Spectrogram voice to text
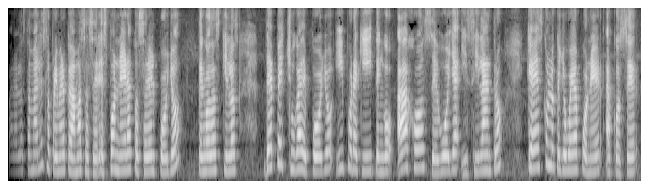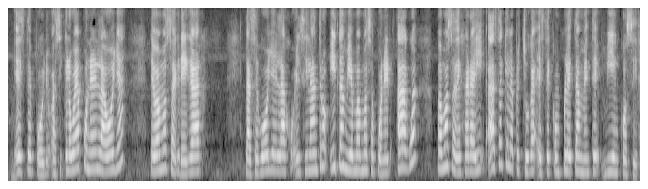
Para los tamales lo primero que vamos a hacer es poner a cocer el pollo. Tengo dos kilos de pechuga de pollo y por aquí tengo ajo, cebolla y cilantro que es con lo que yo voy a poner a cocer este pollo. Así que lo voy a poner en la olla, le vamos a agregar la cebolla, el ajo, el cilantro y también vamos a poner agua. Vamos a dejar ahí hasta que la pechuga esté completamente bien cocida.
